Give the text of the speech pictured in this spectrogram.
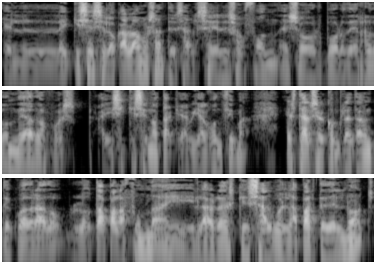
El XS, lo que hablamos antes, al ser esos, fon- esos bordes redondeados, pues ahí sí que se nota que había algo encima. Este, al ser completamente cuadrado, lo tapa la funda y la verdad es que, salvo en la parte del notch,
